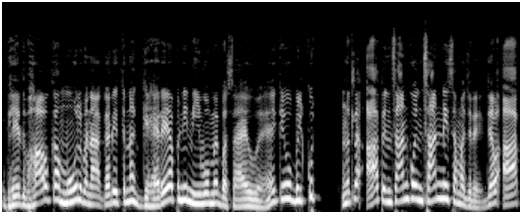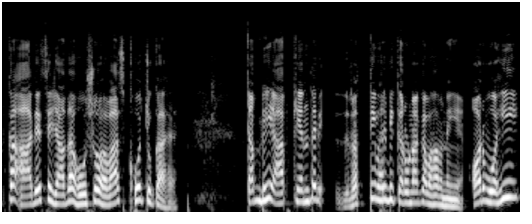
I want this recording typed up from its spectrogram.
भेदभाव का मूल बनाकर इतना गहरे अपनी नींवों में बसाए हुए हैं कि वो बिल्कुल मतलब आप इंसान को इंसान नहीं समझ रहे। जब आपका आधे से ज़्यादा होशो हवास खो चुका है, तब भी आपके अंदर रत्ती भर भी करुणा का भाव नहीं है। और वही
